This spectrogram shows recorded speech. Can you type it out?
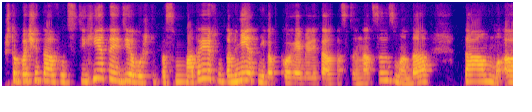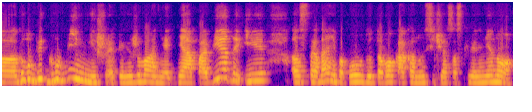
что почитав вот стихи этой девушки, посмотрев, ну там нет никакой реабилитации нацизма, да, там э, глуби, глубиннейшее переживание Дня Победы и э, страдания по поводу того, как оно сейчас осквернено.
